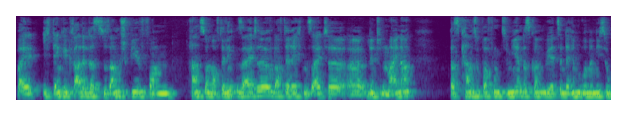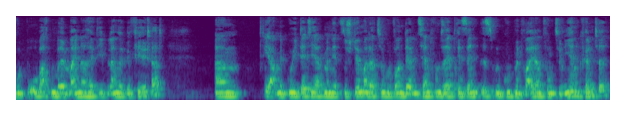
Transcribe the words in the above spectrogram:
weil ich denke, gerade das Zusammenspiel von Hanson auf der linken Seite und auf der rechten Seite äh, Linton Miner das kann super funktionieren. Das konnten wir jetzt in der Hinrunde nicht so gut beobachten, weil meiner halt eben lange gefehlt hat. Ähm, ja, mit Guidetti hat man jetzt einen Stürmer dazu gewonnen, der im Zentrum sehr präsent ist und gut mit Weidern funktionieren könnte.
